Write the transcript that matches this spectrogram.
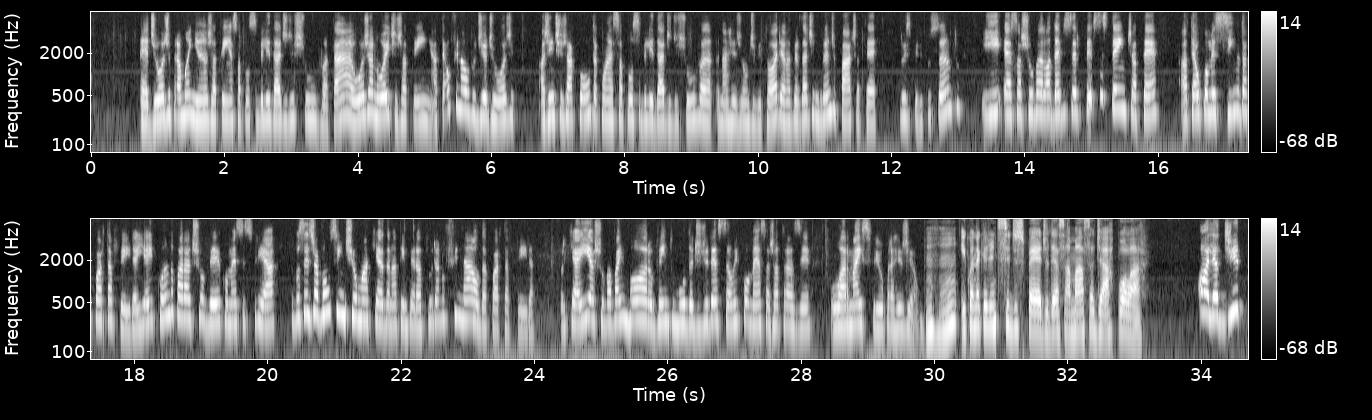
É, de hoje para amanhã já tem essa possibilidade de chuva, tá? Hoje à noite já tem, até o final do dia de hoje, a gente já conta com essa possibilidade de chuva na região de Vitória, na verdade, em grande parte até do Espírito Santo, e essa chuva ela deve ser persistente até até o comecinho da quarta-feira. E aí, quando parar de chover, começa a esfriar, e vocês já vão sentir uma queda na temperatura no final da quarta-feira, porque aí a chuva vai embora, o vento muda de direção e começa já a trazer o ar mais frio para a região. Uhum. E quando é que a gente se despede dessa massa de ar polar? Olha, de,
